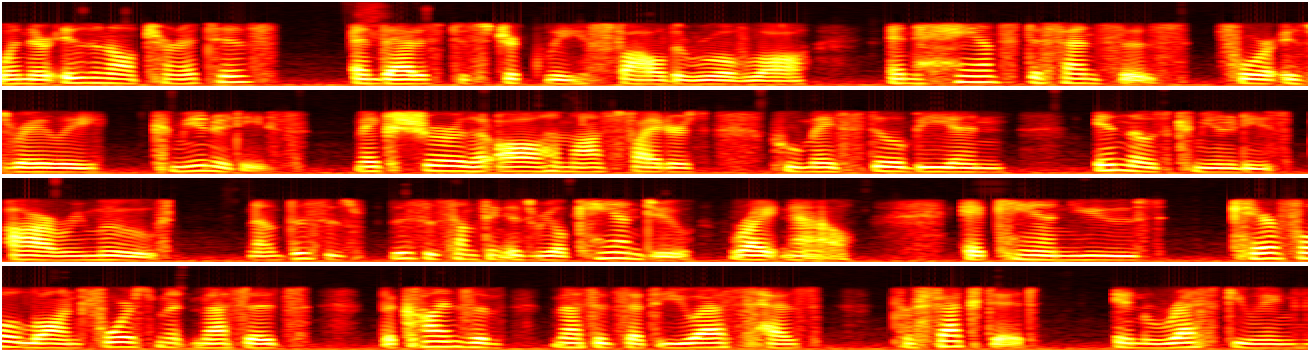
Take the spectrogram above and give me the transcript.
when there is an alternative, and that is to strictly follow the rule of law, enhance defenses for Israeli communities, make sure that all Hamas fighters who may still be in in those communities are removed. Now, this is this is something Israel can do right now. It can use careful law enforcement methods, the kinds of methods that the U.S. has perfected in rescuing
